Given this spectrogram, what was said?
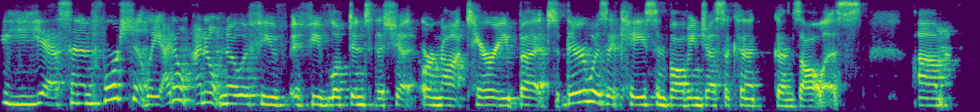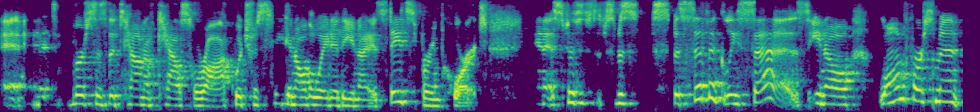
Yes, and unfortunately, I don't I don't know if you've if you've looked into this yet or not, Terry, but there was a case involving Jessica Gonzales um, versus the town of Castle Rock, which was taken all the way to the United States Supreme Court. And it spe- spe- specifically says, you know, law enforcement,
